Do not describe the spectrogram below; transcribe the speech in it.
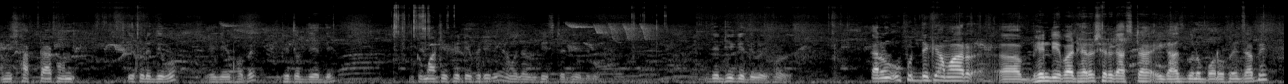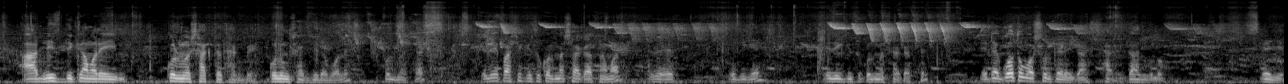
আমি শাকটা এখন ই করে দেবো, এই যে এভাবে ভিতর দিয়ে দিয়ে। একটু মাটি ফেটে ফেটে নিয়ে এর মধ্যে আমি বীজটা দিয়ে দেবো, দিয়ে ঢেকে দেবো এইভাবে কারণ উপর দিকে আমার ভেন্ডি বা ঢেঁড়সের গাছটা এই গাছগুলো বড় হয়ে যাবে, আর নিচ দিকে আমার এই কলমা শাকটা থাকবে, কলম শাক যেটা বলে, কলমা শাক। এদের পাশে কিছু কলমা শাক আছে আমার, এদের এদিকে এদিকে কিছু কলমা শাক আছে। এটা গত বছরকার এই গাছ গাছগুলো। এই যে,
